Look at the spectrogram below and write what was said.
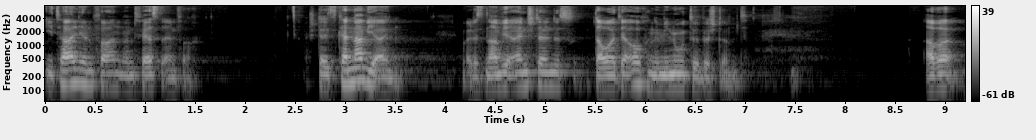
Italien fahren und fährst einfach. Stellst kein Navi ein. Weil das Navi einstellen, das dauert ja auch eine Minute bestimmt. Aber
